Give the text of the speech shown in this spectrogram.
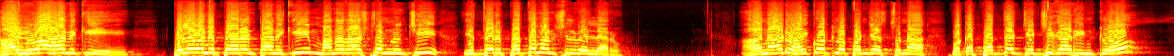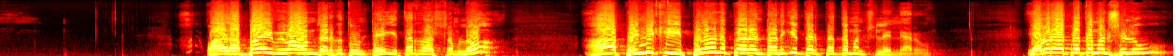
ఆ వివాహానికి పిలవని పేరంటానికి మన రాష్ట్రం నుంచి ఇద్దరు పెద్ద మనుషులు వెళ్ళారు. ఆనాడు హైకోర్టులో పనిచేస్తున్న ఒక పెద్ద జడ్జి గారి ఇంట్లో వాళ్ళ అబ్బాయి వివాహం జరుగుతుంటే ఇతర రాష్ట్రంలో ఆ పెళ్ళికి పిలవని పేరంటానికి ఇద్దరు పెద్ద మనుషులు వెళ్ళారు. ఎవరా పెద్ద మనుషులు?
